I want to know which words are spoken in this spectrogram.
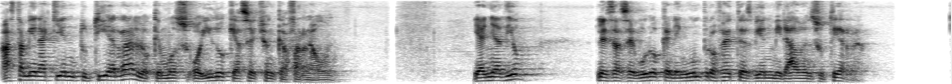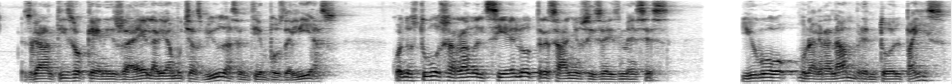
haz también aquí en tu tierra lo que hemos oído que has hecho en Cafarnaún. Y añadió, les aseguro que ningún profeta es bien mirado en su tierra. Les garantizo que en Israel había muchas viudas en tiempos de Elías, cuando estuvo cerrado el cielo tres años y seis meses y hubo una gran hambre en todo el país.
